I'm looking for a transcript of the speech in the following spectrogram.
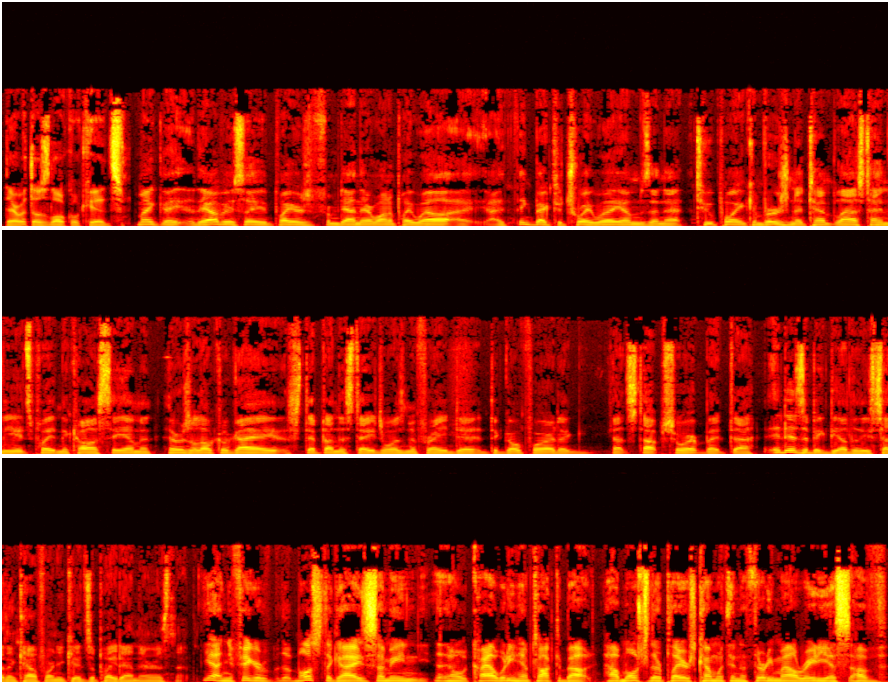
there with those local kids. Mike, they, they obviously players from down there want to play well. I, I think back to Troy Williams and that two point conversion attempt last time the Utes played in the Coliseum, and there was a local guy stepped on the stage and wasn't afraid to to go for it. Got stopped short, but uh, it is a big deal to these Southern California kids to play down there, isn't it? Yeah, and you figure that most of the guys, I mean, you know, Kyle Whittingham talked about how most of their players come within a 30 mile radius of,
